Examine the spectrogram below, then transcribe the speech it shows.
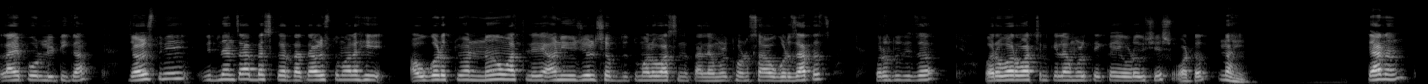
लायपोलिटिका. ज्यावेळेस तुम्ही विज्ञानचा अभ्यास करता त्यावेळेस तुम्हाला हे अवघड किंवा न वाचलेले अनयुज्युअल शब्द तुम्हाला वाचण्यात आल्यामुळे थोडंसं अवघड जातच. परंतु तिचं वारंवार वाचन केल्यामुळे ते काही एवढं विशेष वाटत नाही. त्यानंतर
